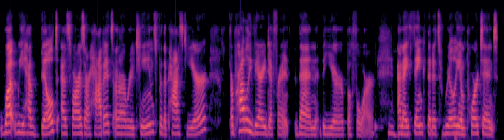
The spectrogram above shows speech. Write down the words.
what we have built as far as our habits and our routines for the past year are probably very different than the year before. Mm-hmm. And I think that it's really important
